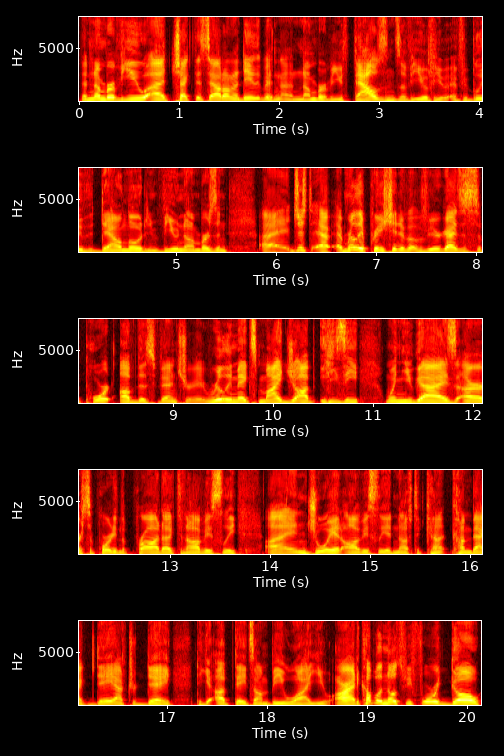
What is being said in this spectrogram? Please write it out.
The number of you uh, check this out on a daily, basis, not a number of you, thousands of you, if you if you believe the download and view numbers, and uh, just I'm really appreciative of your guys' support of this venture. It really makes my job easy when you guys are supporting the product, and obviously I enjoy it obviously enough to come back day after day to get updates on BYU. All right, a couple of notes before we go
